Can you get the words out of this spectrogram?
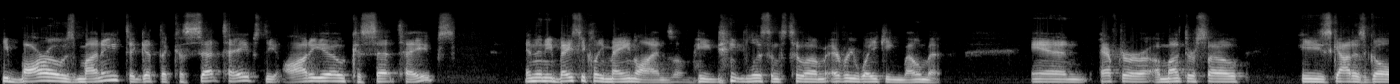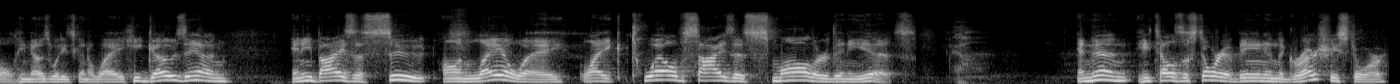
he borrows money to get the cassette tapes the audio cassette tapes and then he basically mainlines them he, he listens to them every waking moment and after a month or so He's got his goal. He knows what he's going to weigh. He goes in and he buys a suit on layaway like 12 sizes smaller than he is. And then he tells the story of being in the grocery store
